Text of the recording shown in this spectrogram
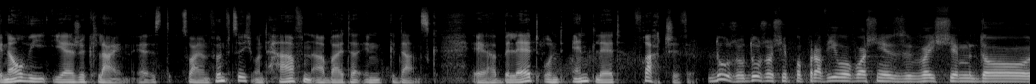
Genau wie Jerzy Klein. Er ist 52 und Hafenarbeiter in Gdansk. Er belädt und entlädt Frachtschiffe. Dużo, dużo się poprawiło właśnie z wejściem do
